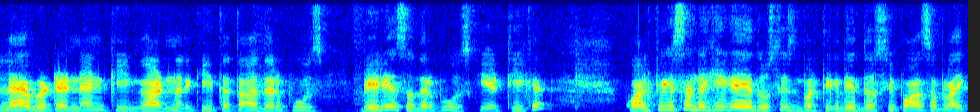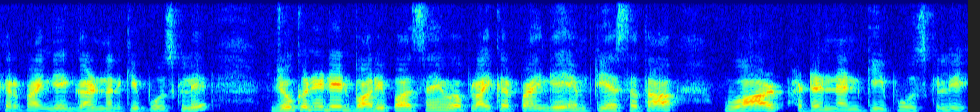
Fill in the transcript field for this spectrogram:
लैब अटेंडेंट की गार्डनर की, तथा other post various other post की है, ठीक है? क्वालिफिकेशन रखी गई है दोस्तों, इस भर्ती के लिए दसवीं पास अप्लाई कर पाएँगे गार्डनर की पोस्ट के लिए। जो कैंडिडेट बारहवीं पास हैं, वो अप्लाई कर पाएँगे एमटीएस तथा वार्ड अटेंडेंट की पोस्ट के लिए।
